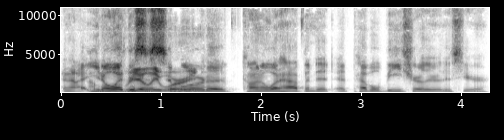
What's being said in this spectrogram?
And I, you I'm know what? This really is similar to kind of what happened at, at Pebble Beach earlier this year,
